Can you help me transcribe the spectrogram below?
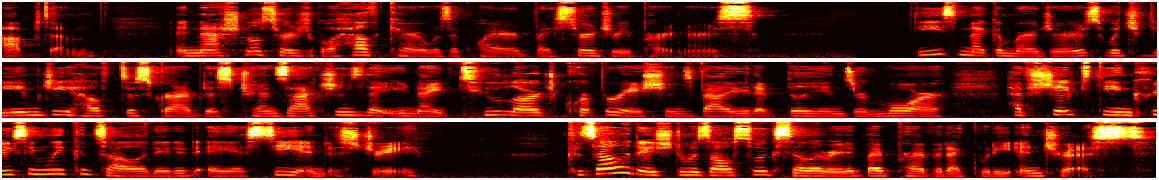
Optum, and National Surgical Healthcare was acquired by Surgery Partners. These mega mergers, which VMG Health described as transactions that unite two large corporations valued at billions or more, have shaped the increasingly consolidated ASC industry. Consolidation was also accelerated by private equity interest.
